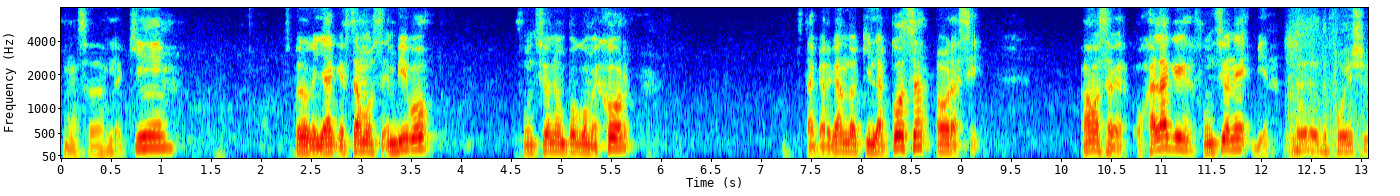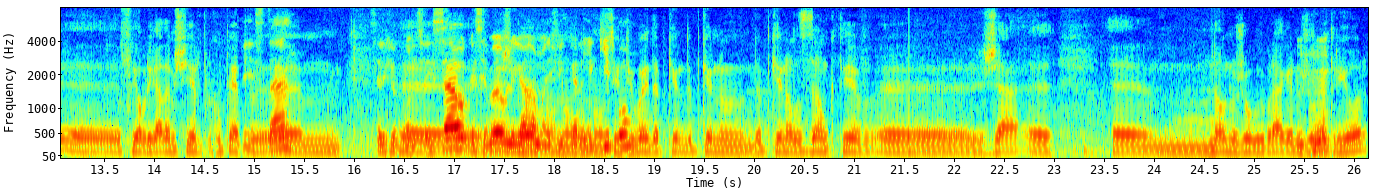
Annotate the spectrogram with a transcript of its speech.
Vamos a darle aquí. Espero que ya que estamos en vivo, funcione un poco mejor. Está cargando aquí la cosa. Ahora sí. Vamos a ver. Ojalá que funcione bien. Uh, depois uh, fui obrigado a mexer porque o Pepe. Ahí está. Uh, Sergio Conceição, que se ve obligado a modificar não, el não equipo. sentiu bem da pequena, da pequena, da pequena lesão que teve já não no jogo do Braga, no jogo anterior.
